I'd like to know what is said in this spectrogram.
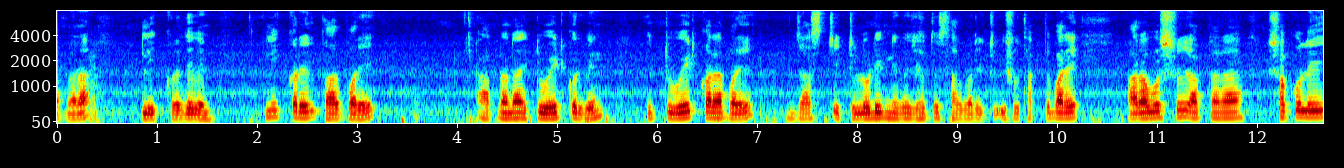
আপনারা ক্লিক করে দেবেন। ক্লিক করে তারপরে আপনারা একটু ওয়েট করবেন। একটু ওয়েট করার পরে জাস্ট একটু লোডিং নেবে, যেহেতু সার্ভার একটু ইস্যু থাকতে পারে। আর অবশ্যই আপনারা সকলেই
